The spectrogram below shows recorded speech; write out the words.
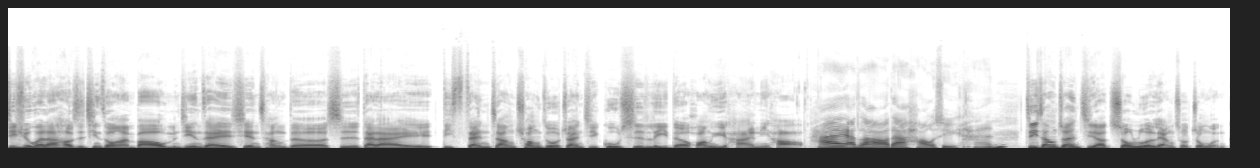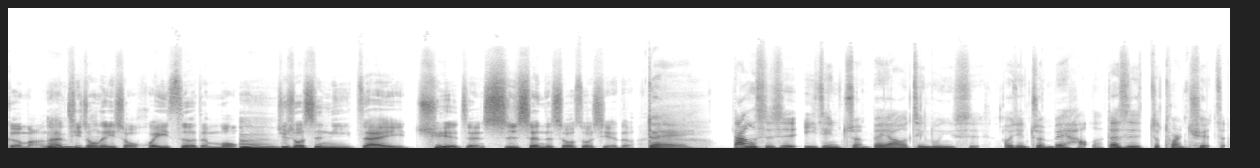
继续回来，好事轻松晚报。我们今天在现场的是带来第三张创作专辑《故事力》的黄雨涵，你好，嗨，大家好，大家好，我是雨涵。这张专辑啊，收录了两首中文歌嘛，嗯、那其中的一首《灰色的梦》，嗯，据说是你在确诊失声的时候所写的。对，当时是已经准备要进录音室。我已经准备好了，但是就突然确诊。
